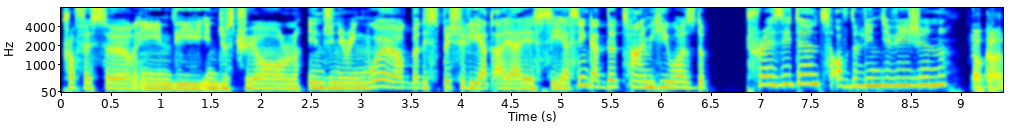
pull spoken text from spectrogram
professor in the industrial engineering world, but especially at IISE. I think at the time he was the president of the Lean division. Okay.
